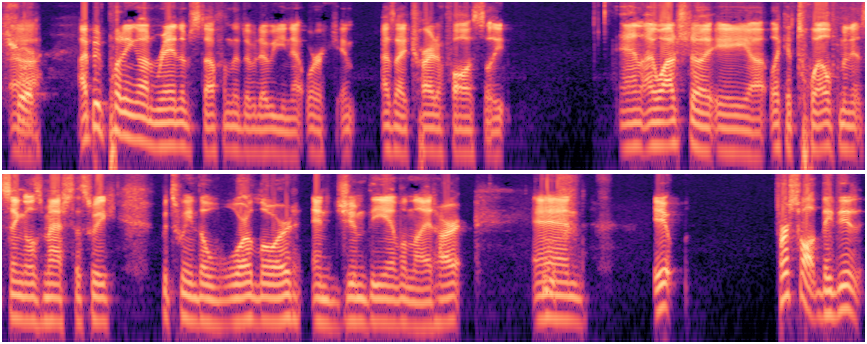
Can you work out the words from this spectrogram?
Sure. Uh, I've been putting on random stuff on the WWE Network, and as I try to fall asleep. And I watched a, a uh, like a 12 minute singles match this week between the Warlord and Jim the Anvil Neidhart, and it first of all they did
